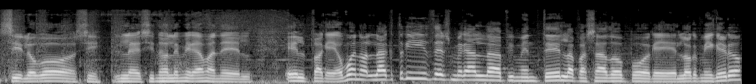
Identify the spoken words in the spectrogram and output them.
Sí, luego sí, le- si no le miraban el, el pareo. Bueno, la actriz Esmeralda Pimentel ha pasado por El Hormiguero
